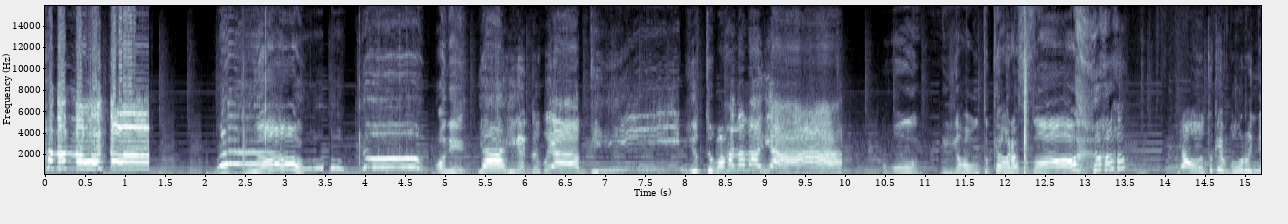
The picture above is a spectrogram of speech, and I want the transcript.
하나 나왔다. 뭐야 아니 야, 이게 누구야? 비 유튜버 하나나야. 어, 야 어떻게 알았어 야, 어떻게 모르냐?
